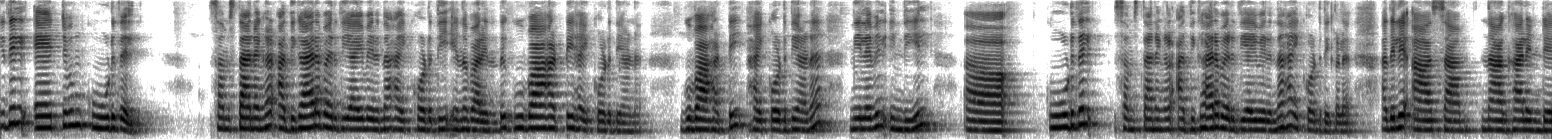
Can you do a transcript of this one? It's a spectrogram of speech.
ഇതിൽ ഏറ്റവും കൂടുതൽ സംസ്ഥാനങ്ങൾ അധികാരപരിധിയായി വരുന്ന ഹൈക്കോടതി എന്ന് പറയുന്നത് ഗുവാഹട്ടി ഹൈക്കോടതിയാണ്. ഗുവാഹട്ടി ഹൈക്കോടതിയാണ് നിലവിൽ ഇന്ത്യയിൽ കൂടുതൽ സംസ്ഥാനങ്ങൾ അധികാരപരിധിയായി വരുന്ന ഹൈക്കോടതികൾ അതിൽ ആസാം നാഗാലാൻഡ്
